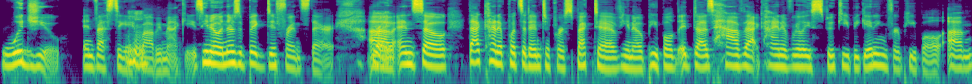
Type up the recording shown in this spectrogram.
"Would you?" investigate mm-hmm. Bobby Mackey's, you know, and there's a big difference there. Uh, right. Uh, and so that kind of puts it into perspective. You know, people, it does have that kind of really spooky beginning for people. Um,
